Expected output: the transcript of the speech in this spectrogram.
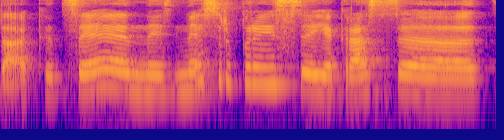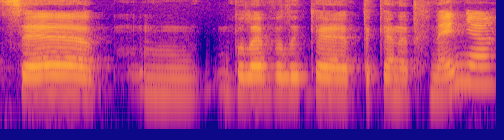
так, це не, не сюрприз, якраз це було велике таке натхнення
